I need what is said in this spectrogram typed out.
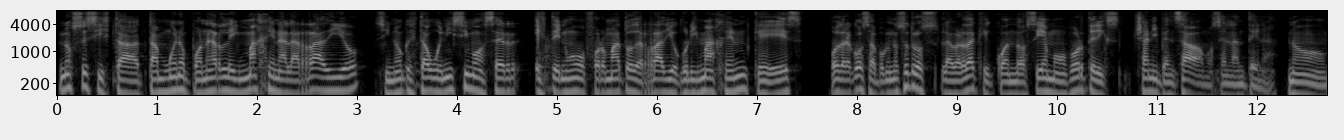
no sé si está tan bueno ponerle imagen a la radio, sino que está buenísimo hacer este nuevo formato de radio con imagen, que es otra cosa. Porque nosotros, la verdad, que cuando hacíamos Vorterix ya ni pensábamos en la antena. No.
